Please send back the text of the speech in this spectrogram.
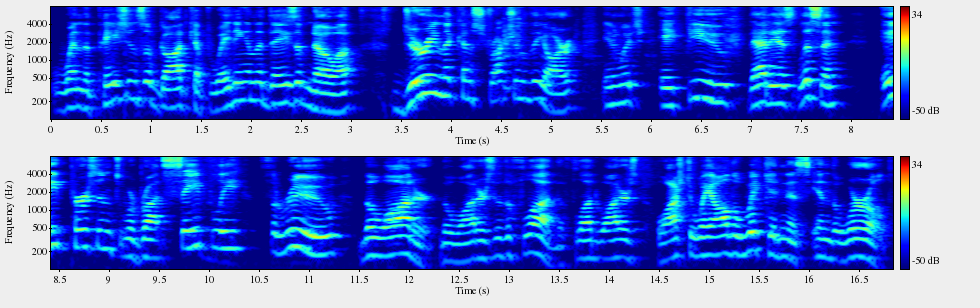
when the patience of God kept waiting in the days of Noah during the construction of the ark, in which a few, that is, listen, eight persons were brought safely through the water, the waters of the flood. The flood waters washed away all the wickedness in the world.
